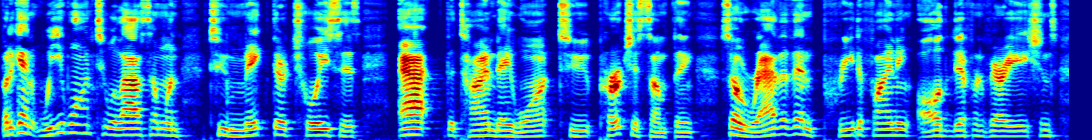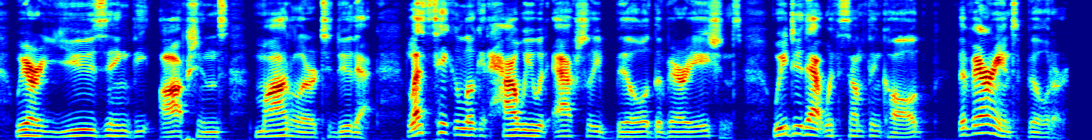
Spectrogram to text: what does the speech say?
But again, we want to allow someone to make their choices at the time they want to purchase something. So rather than predefining all the different variations, we are using the options modeler to do that. Let's take a look at how we would actually build the variations. We do that with something called the variant builder.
